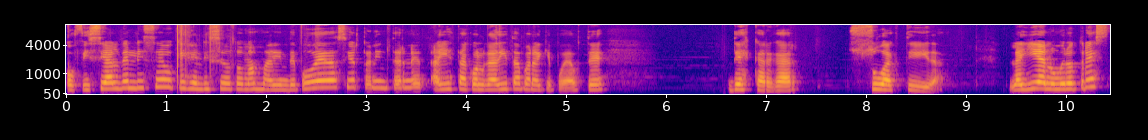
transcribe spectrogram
oficial del liceo, que es el Liceo Tomás Marín de Poveda, ¿cierto? En internet. Ahí está colgadita para que pueda usted descargar su actividad. La guía número 3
